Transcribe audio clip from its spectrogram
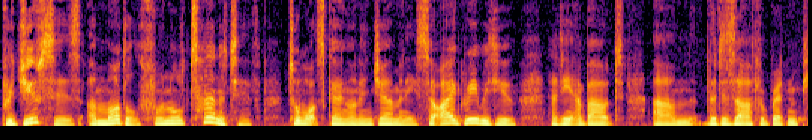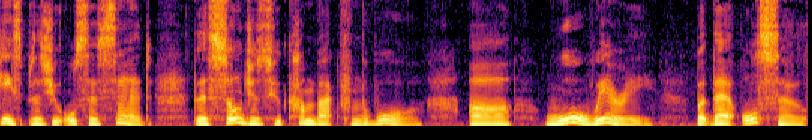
produces a model for an alternative to what's going on in Germany. So I agree with you, Nadine, about um, the desire for bread and peace. But as you also said, the soldiers who come back from the war are war weary but they're also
